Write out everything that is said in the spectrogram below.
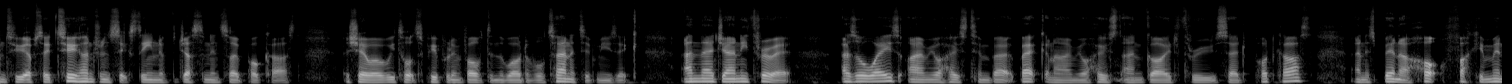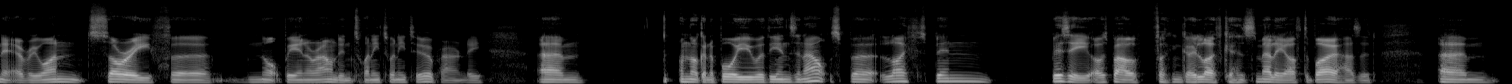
welcome to episode 216 of the Justin Insight podcast, a show where we talk to people involved in the world of alternative music and their journey through it. As always, I am your host, Tim Birkbeck, and I am your host and guide through said podcast. And it's been a hot fucking minute, everyone. Sorry for not being around in 2022, apparently. Um, I'm not going to bore you with the ins and outs, but life's been busy. I was about to fucking go life getting smelly after Biohazard. Um,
